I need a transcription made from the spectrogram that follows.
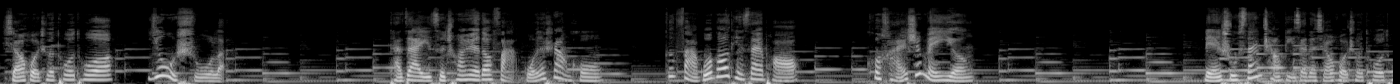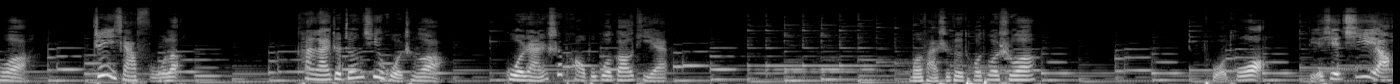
小火车托托又输了。他再一次穿越到法国的上空，跟法国高铁赛跑，可还是没赢。连输三场比赛的小火车托托，这下服了。看来这蒸汽火车果然是跑不过高铁。魔法师对托托说：“托托，别泄气呀。”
